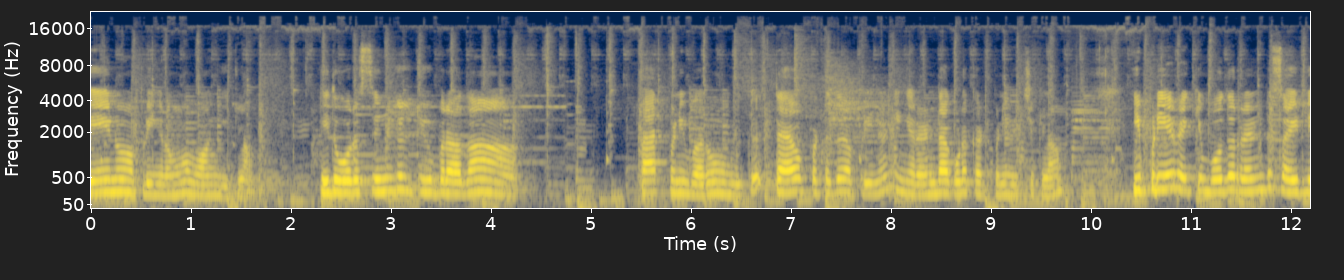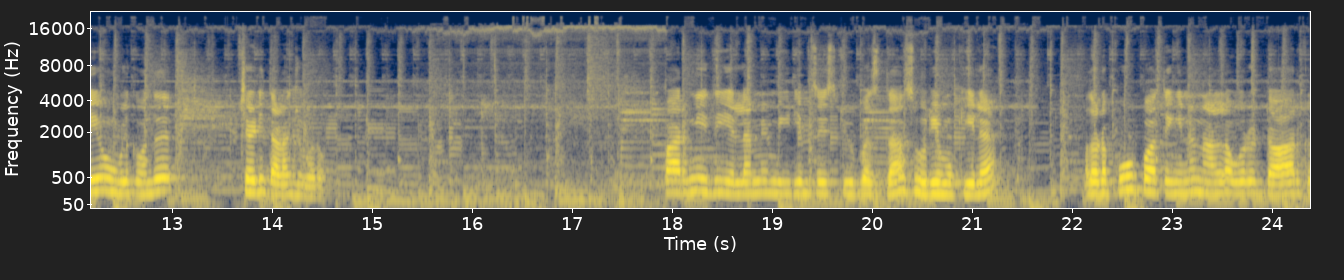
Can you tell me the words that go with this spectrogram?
வேணும் அப்படிங்கிறவங்க வாங்கிக்கலாம். இது ஒரு சிங்கிள் டியூபராக தான் பேக் பண்ணி வரும் உங்களுக்கு. தேவைப்பட்டது அப்படின்னா நீங்கள் ரெண்டாக கூட கட் பண்ணி வச்சுக்கலாம். இப்படியே வைக்கும்போது ரெண்டு சைட்லேயும் உங்களுக்கு வந்து செடி தளைஞ்சு வரும். பாருங்கள் இது எல்லாமே மீடியம் சைஸ் டியூபர்ஸ் தான். சூரியமுக்கியில். அதோட பூ பார்த்திங்கன்னா நல்லா ஒரு டார்க்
